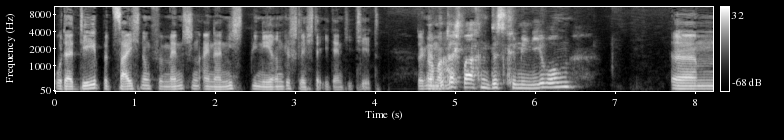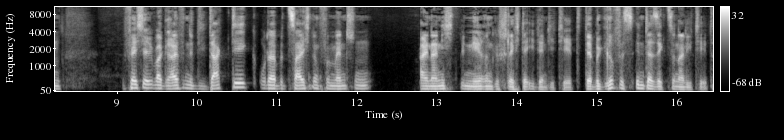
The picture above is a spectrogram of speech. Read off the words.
Oder D. Bezeichnung für Menschen einer nicht-binären Geschlechteridentität. Ich Ja, nochmal Muttersprachendiskriminierung. ähm, fächerübergreifende Didaktik oder Bezeichnung für Menschen einer nicht-binären Geschlechteridentität. Der Begriff ist Intersektionalität.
